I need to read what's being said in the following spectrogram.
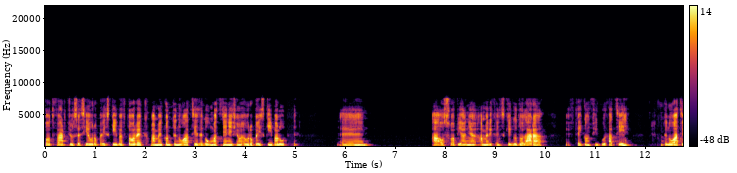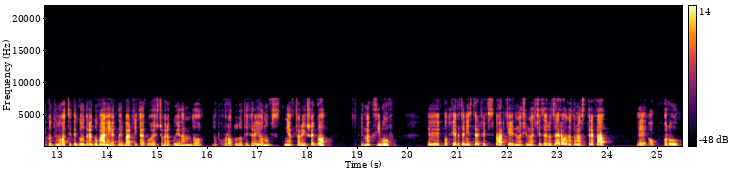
po otwarciu sesji europejskiej we wtorek mamy kontynuację tego umacniania się europejskiej waluty a osłabiania amerykańskiego dolara w tej konfiguracji, kontynuację, kontynuację tego odreagowania jak najbardziej, tak, bo jeszcze brakuje nam do, do powrotu do tych rejonów z dnia wczorajszego, tych maksimów. E, potwierdzenie strefy wsparcia 1.1800, natomiast strefa e, oporu,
